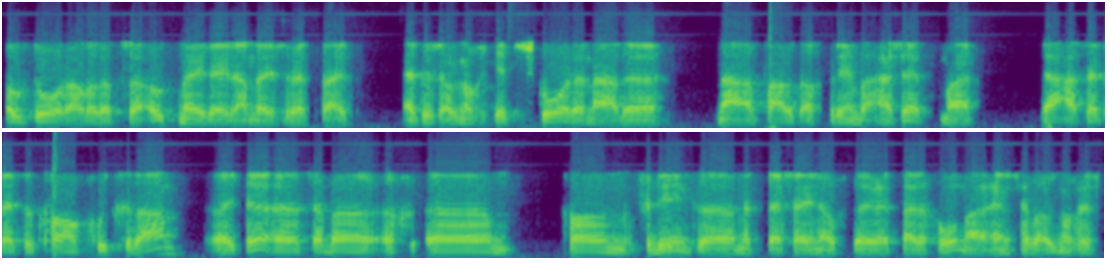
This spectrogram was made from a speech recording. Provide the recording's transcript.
ook door hadden dat ze ook meededen aan deze wedstrijd. En toen ze ook nog een keertje scoorden na, de, na een fout achterin bij AZ. Maar ja, AZ heeft het gewoon goed gedaan. Weet je, uh, ze hebben uh, gewoon verdiend met per 1 over twee wedstrijden gewonnen. En ze hebben ook nog eens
